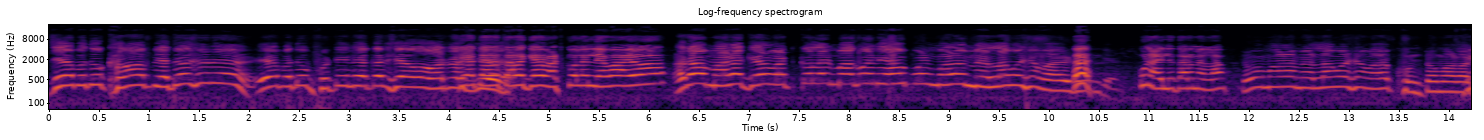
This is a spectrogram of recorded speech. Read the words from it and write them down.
જે બધું ખાવા પીધો છે ને એ બધું ફૂટીને કરશે. તારો ઘેર વાટકો લઈને લેવા આવ્યો અરે મારા ઘેર વાટકો લઈને માગવાની આવ પણ મારા મહેલામાં છે મારે કોણ આવી તારા મહેલા તો મારા મહેલામાં છે મારે ખૂંટો મારવા દે.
